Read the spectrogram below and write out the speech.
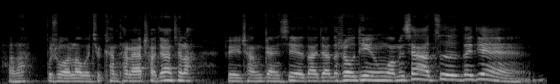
好了，不说了，我去看他俩吵架去了。非常感谢大家的收听，我们下次再见。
